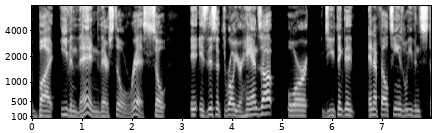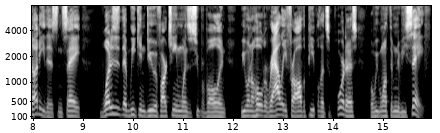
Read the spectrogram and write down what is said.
But even then, there's still risks. So, is this a throw your hands up, or do you think that NFL teams will even study this and say, what is it that we can do if our team wins a Super Bowl and we want to hold a rally for all the people that support us, but we want them to be safe?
